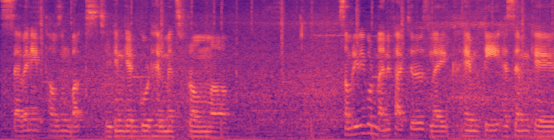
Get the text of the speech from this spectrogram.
seven, eight thousand bucks. So you can get good helmets from uh, some really good manufacturers like MT, SMK,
